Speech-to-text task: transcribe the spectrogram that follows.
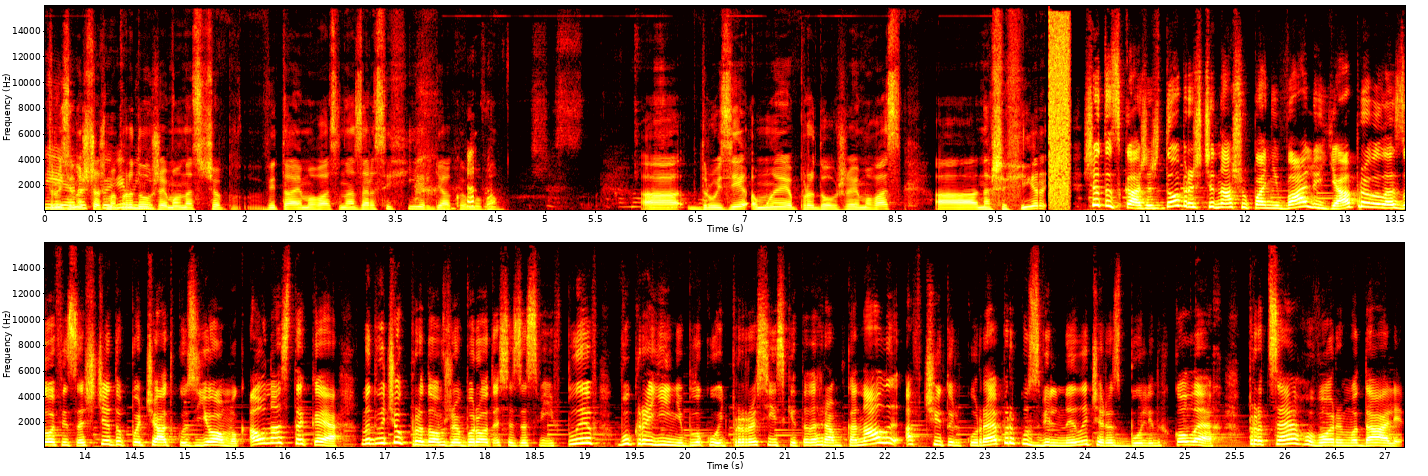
Друзі, ну що ж, ми продовжуємо. У нас що вітаємо вас. У нас зараз ефір. Дякуємо вам. А, друзі, ми продовжуємо вас. А, наш ефір. Що тут скажеш? Добре, що нашу пані Валю я провела з офіса ще до початку зйомок. А у нас таке: Медведчук продовжує боротися за свій вплив. В Україні блокують проросійські телеграм-канали, а вчительку реперку звільнили через булінг колег. Про це говоримо далі.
